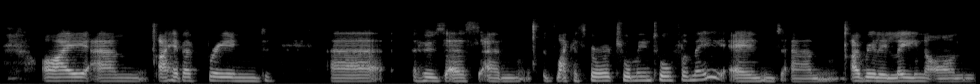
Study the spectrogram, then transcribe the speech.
I um, I have a friend uh, who's a, um, like a spiritual mentor for me, and um, I really lean on.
